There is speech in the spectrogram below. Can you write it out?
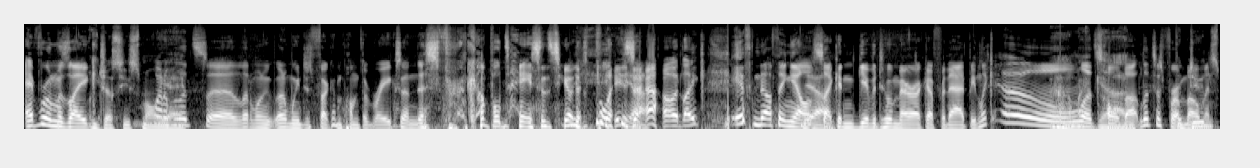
everyone was like, Why don't, let's uh, let, why don't we just fucking pump the brakes on this for a couple days and see how this plays Yeah. out? Like, if nothing else, Yeah. I can give it to America for that. Being like, oh, Oh let's hold God. on, let's just for a moment.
